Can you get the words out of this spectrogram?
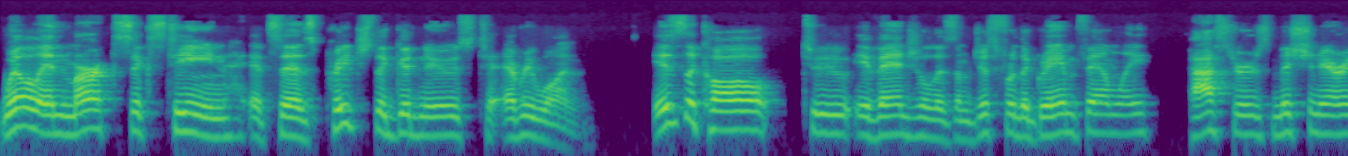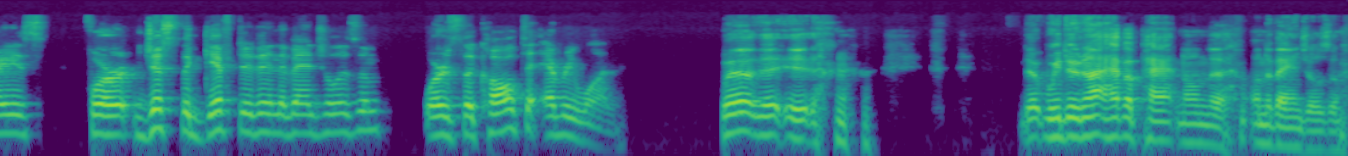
Will in Mark 16 it says, "Preach the good news to everyone." Is the call to evangelism just for the Graham family, pastors, missionaries? for just the gifted in evangelism, or is the call to everyone? Well, it, it, we do not have a patent on the on evangelism.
